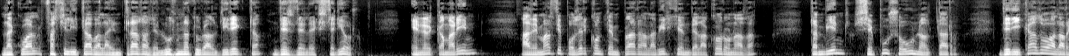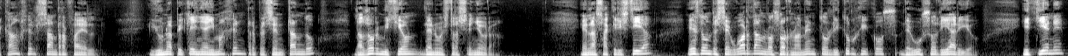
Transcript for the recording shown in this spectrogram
la cual facilitaba la entrada de luz natural directa desde el exterior. En el camarín, además de poder contemplar a la Virgen de la Coronada, también se puso un altar dedicado al Arcángel San Rafael y una pequeña imagen representando la dormición de Nuestra Señora. En la sacristía es donde se guardan los ornamentos litúrgicos de uso diario y tiene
